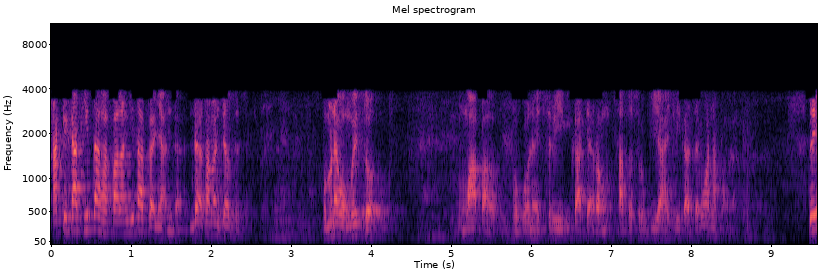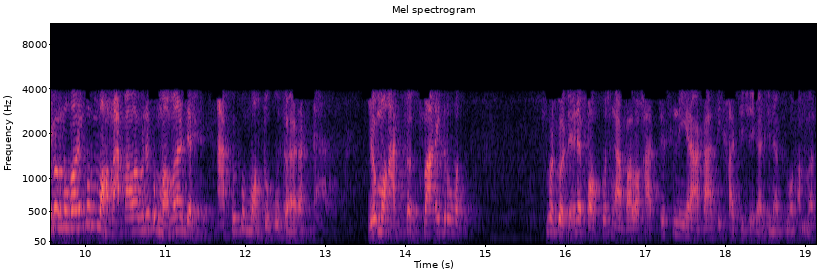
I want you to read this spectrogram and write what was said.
Hakikat kita, hafalan kita banyak enggak? Enggak sama jauh saja. Kemudian wong wedok ngapal, pokoknya Sri kacek rong satu rupiah, ini kacek wah apa? Lha Imam Bukhari ku mau ngapal aku niku mau aja. Aku ku mau tuku barang. Yo mau adol, mari ruwet. Mergo dhekne fokus ngapalo hadis nirakati hadis kanjeng Nabi Muhammad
